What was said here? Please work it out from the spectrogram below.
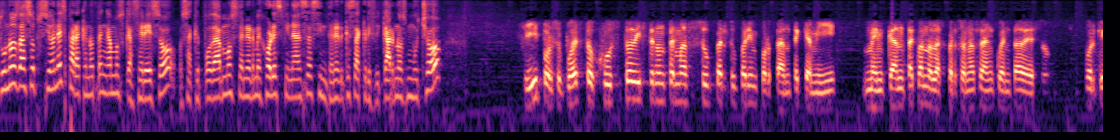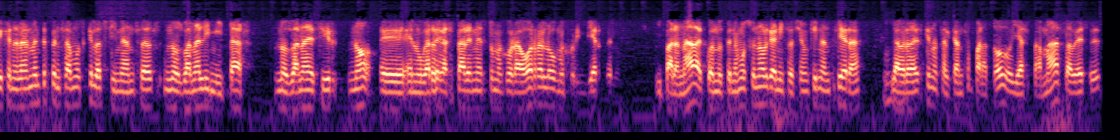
¿Tú nos das opciones para que no tengamos que hacer eso? O sea, que podamos tener mejores finanzas sin tener que sacrificarnos mucho. Sí, por supuesto. Justo diste en un tema súper, súper importante que a mí me encanta cuando las personas se dan cuenta de eso, porque generalmente pensamos que las finanzas nos van a limitar, nos van a decir, no, eh, en lugar de gastar en esto, mejor ahórralo o mejor inviértelo. Y para nada, cuando tenemos una organización financiera, la verdad es que nos alcanza para todo y hasta más a veces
